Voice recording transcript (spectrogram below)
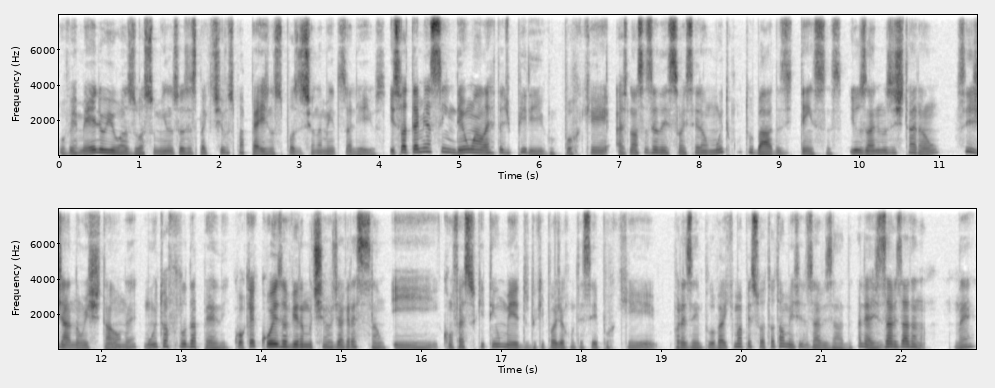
O vermelho e o azul assumindo seus respectivos papéis nos posicionamentos alheios. Isso até me acendeu um alerta de perigo, porque as nossas eleições serão muito conturbadas e tensas, e os ânimos estarão se já não estão, né, muito a flor da pele. Qualquer coisa vira motivo de agressão. E confesso que tenho medo do que pode acontecer, porque, por exemplo, vai que uma pessoa totalmente desavisada. Aliás, desavisada não, né?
